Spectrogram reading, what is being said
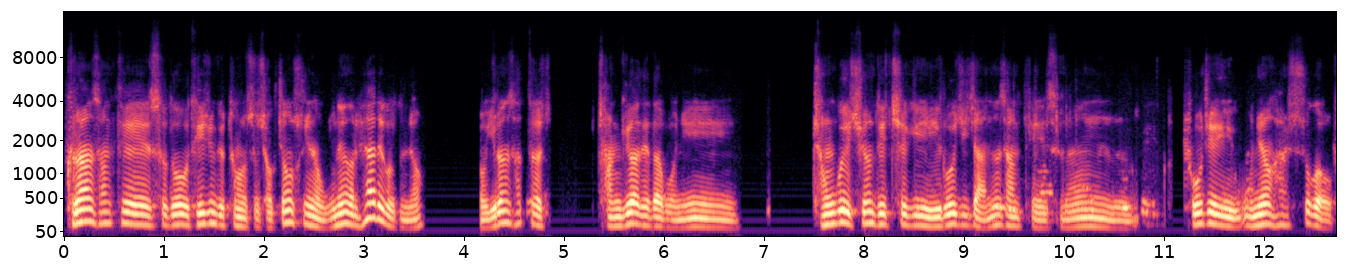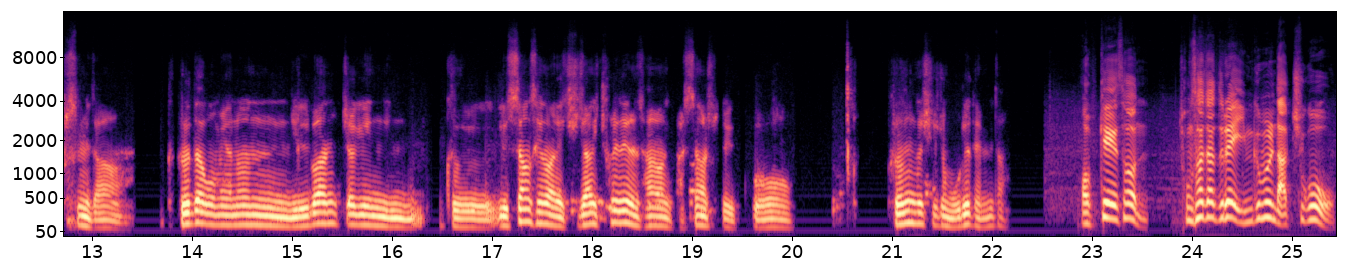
그러한 상태에서도 대중교통으로서 적정 수준의 운행을 해야 되거든요. 이런 사태가 장기화되다 보니 정부의 지원 대책이 이루어지지 않는 상태에서는 도저히 운영할 수가 없습니다. 그러다 보면은 일반적인 그 일상생활에 지장이 초래되는 상황이 발생할 수도 있고 그런 것이 좀 우려됩니다. 업계에선 종사자들의 임금을 낮추고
